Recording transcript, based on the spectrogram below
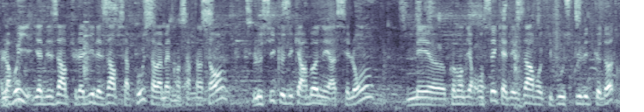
Alors oui, il y a des arbres. Tu l'as dit, les arbres ça pousse, ça va mettre un certain temps. Le cycle du carbone est assez long, mais comment dire, on sait qu'il y a des arbres qui poussent plus vite que d'autres.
